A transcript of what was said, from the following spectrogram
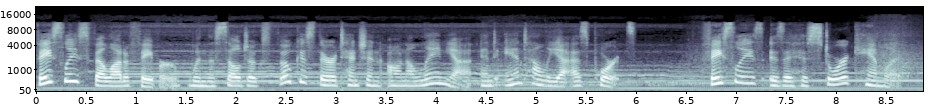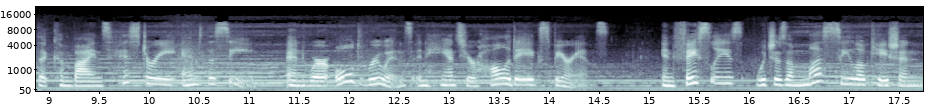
Phaselis fell out of favor when the Seljuks focused their attention on Alanya and Antalya as ports. Phaselis is a historic hamlet that combines history and the sea, and where old ruins enhance your holiday experience. In Phaselis, which is a must see location,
